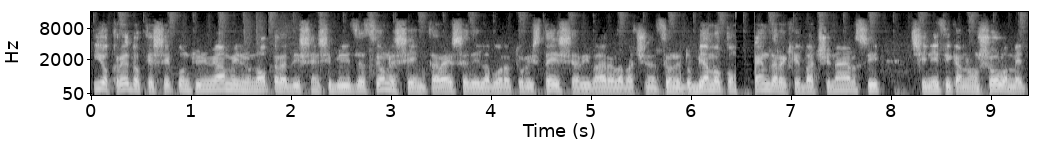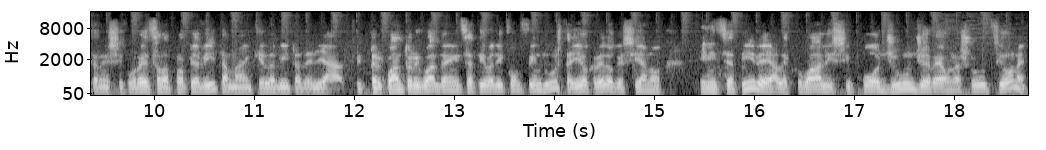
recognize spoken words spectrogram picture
io credo che se continuiamo in un'opera di sensibilizzazione sia interesse dei lavoratori stessi arrivare alla vaccinazione. Dobbiamo comprendere che vaccinarsi significa non solo mettere in sicurezza la propria vita, ma anche la vita degli altri. Per quanto riguarda l'iniziativa di Confindustria, io credo che siano iniziative alle quali si può giungere a una soluzione,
